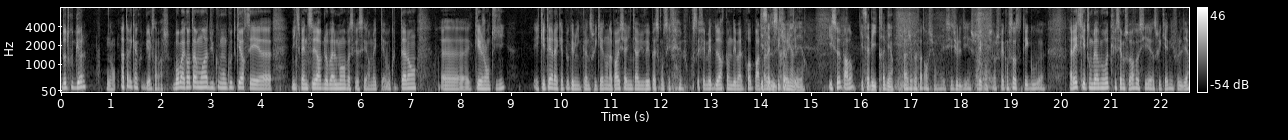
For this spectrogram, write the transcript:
D'autres coups de gueule? Non. Ah, t'avais qu'un coup de gueule, ça marche. Bon, bah, quant à moi, du coup, mon coup de cœur, c'est euh, Nick Spencer, globalement, parce que c'est un mec qui a beaucoup de talent, euh, qui est gentil, et qui était à la Capo Comic Con ce week-end. On n'a pas réussi à l'interviewer parce qu'on s'est fait, on s'est fait mettre dehors comme des malpropres par le service de s'habille très bien sécurité. Il se, pardon? Il s'habille très bien. Ah, j'ai pas fait attention. Et si tu le dis, je te fais confiance. Je fais confiance à tes goûts. euh. Alex qui est tombé amoureux de Chris Hemsworth aussi euh, ce week-end, il faut le dire.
